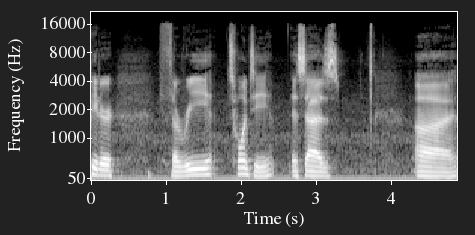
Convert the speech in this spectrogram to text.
Peter 3.20, it says, uh,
